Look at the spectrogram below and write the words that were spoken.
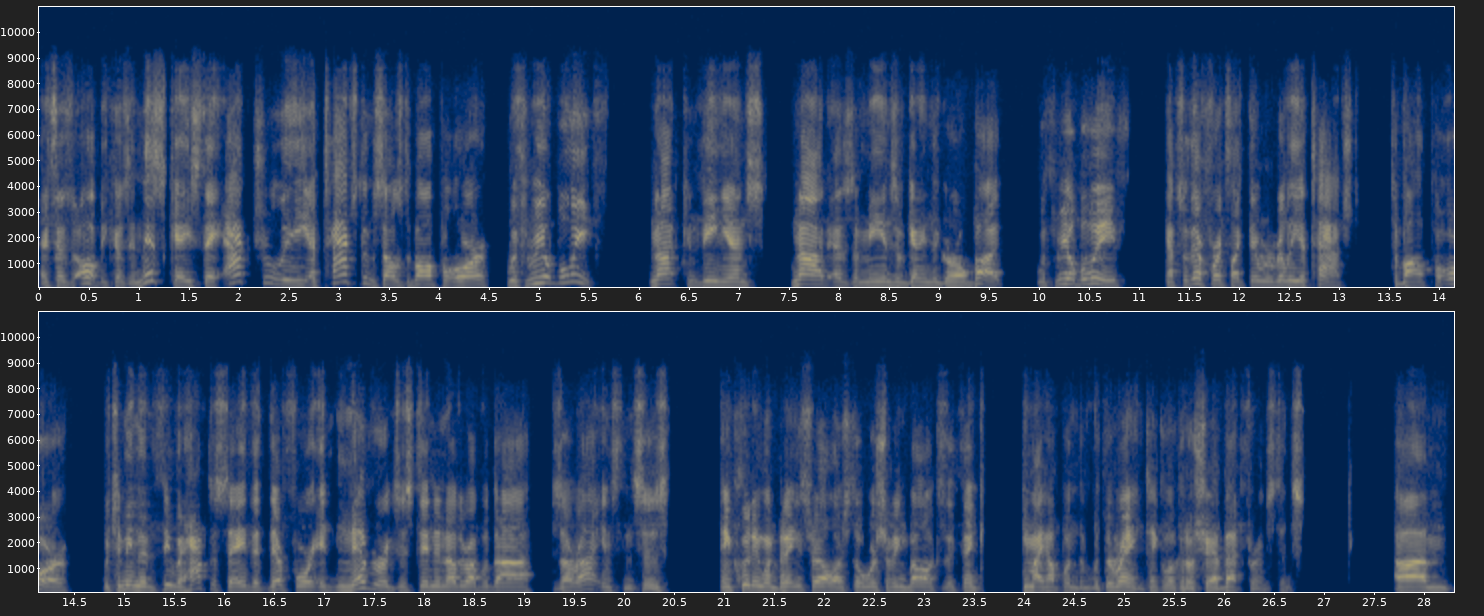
And it says, oh, because in this case they actually attach themselves to Baal Peor with real belief, not convenience, not as a means of getting the girl, but with real belief, and so therefore it's like they were really attached to Baal Peor, which would mean that he would have to say that therefore it never existed in other Avodah Zarah instances, including when Bnei Israel are still worshiping Baal because they think he might help them with the rain. Take a look at Hoshea Bet, for instance. Um,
